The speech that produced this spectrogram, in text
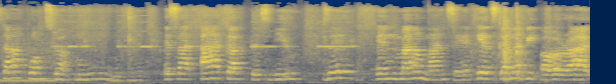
stop, won't stop moving. It's like I got this music in my mind saying it's gonna be alright.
